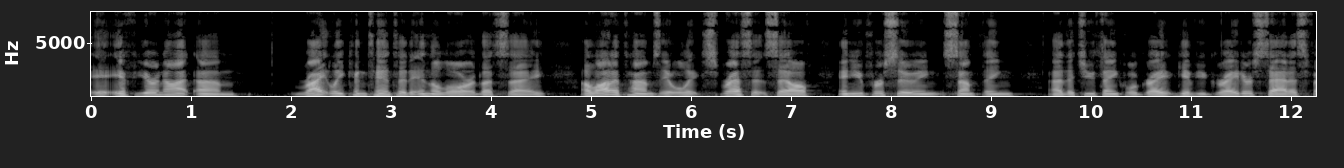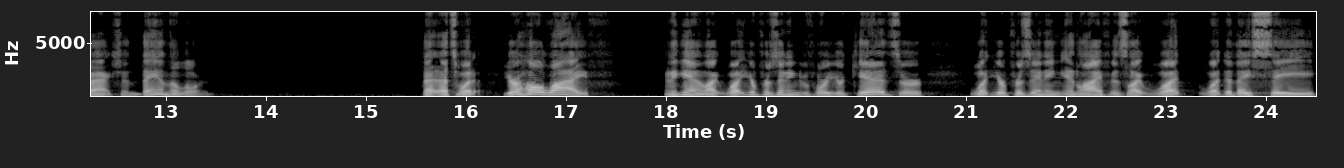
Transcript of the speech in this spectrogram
if you're not um, rightly contented in the Lord, let's say, a lot of times it will express itself in you pursuing something uh, that you think will great, give you greater satisfaction than the Lord. That, that's what your whole life, and again, like what you're presenting before your kids or what you're presenting in life is like what what do they see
